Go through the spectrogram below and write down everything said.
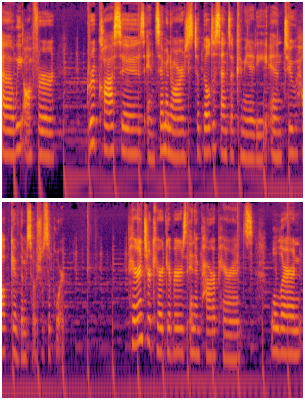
Uh, we offer group classes and seminars to build a sense of community and to help give them social support. Parents or caregivers and Empower Parents will learn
